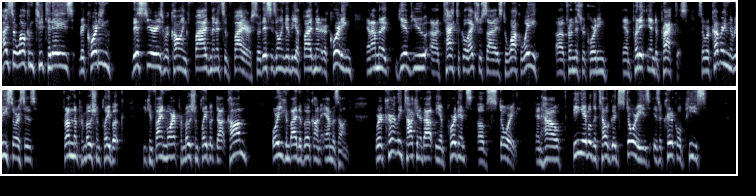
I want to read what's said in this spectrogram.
Hi, so welcome to today's recording. This series we're calling Five Minutes of Fire. So, this is only going to be a five minute recording, and I'm going to give you a tactical exercise to walk away uh, from this recording and put it into practice. So, we're covering the resources from the promotion playbook. You can find more at promotionplaybook.com or you can buy the book on Amazon. We're currently talking about the importance of story and how being able to tell good stories is a critical piece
